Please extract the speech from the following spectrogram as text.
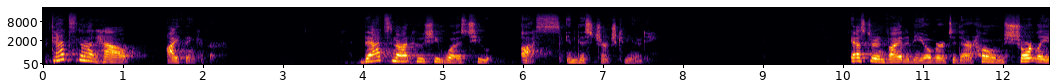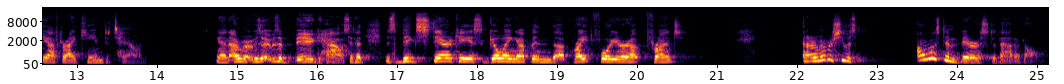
But that's not how I think of her. That's not who she was to us in this church community. Esther invited me over to their home shortly after I came to town. And I remember it was, a, it was a big house. It had this big staircase going up in the bright foyer up front. And I remember she was almost embarrassed about it all.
